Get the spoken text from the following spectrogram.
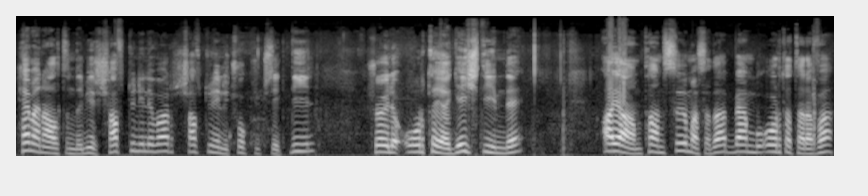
Hemen altında bir şaft tüneli var. Şaft tüneli çok yüksek değil. Şöyle ortaya geçtiğimde ayağım tam sığmasa da ben bu orta tarafa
